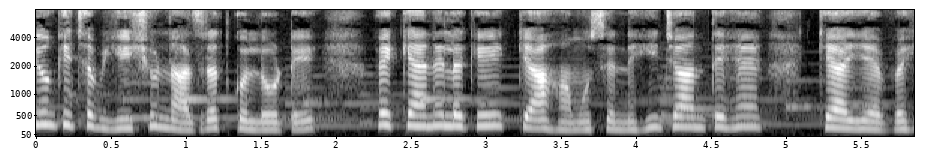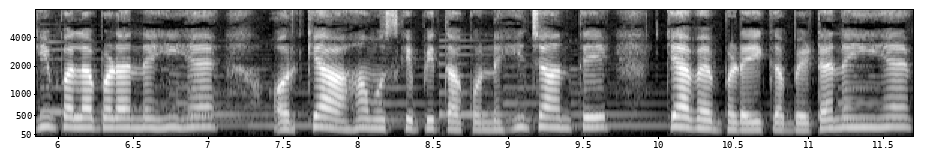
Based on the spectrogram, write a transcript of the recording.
क्योंकि जब यीशु नाजरत को लौटे, वे कहने लगे, क्या हम उसे नहीं जानते हैं? क्या यह वही भला बड़ा नहीं है? और क्या हम उसके पिता को नहीं जानते? क्या वह बड़ई का बेटा नहीं है?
